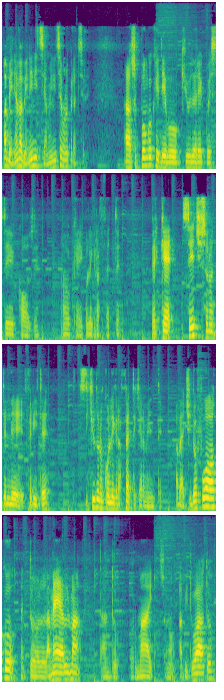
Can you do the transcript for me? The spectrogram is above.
va bene, va bene, iniziamo, iniziamo l'operazione. Allora, suppongo che devo chiudere queste cose. Ok, con le graffette. Perché se ci sono delle ferite, si chiudono con le graffette chiaramente. Vabbè, ci do fuoco, metto la melma, tanto ormai sono abituato.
